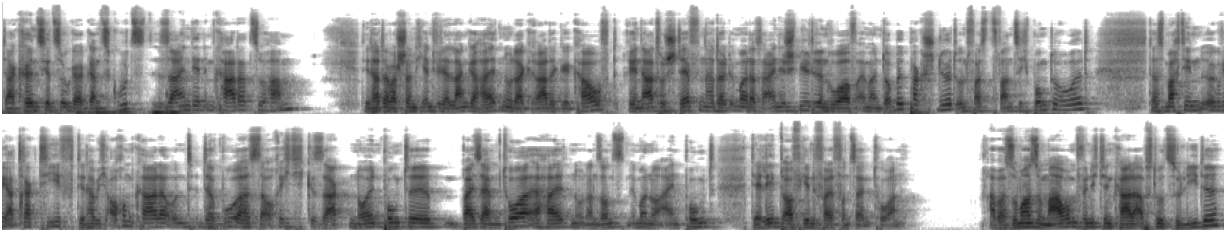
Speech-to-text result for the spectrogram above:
da könnte es jetzt sogar ganz gut sein, den im Kader zu haben. Den hat er wahrscheinlich entweder lang gehalten oder gerade gekauft. Renato Steffen hat halt immer das eine Spiel drin, wo er auf einmal einen Doppelpack schnürt und fast 20 Punkte holt. Das macht ihn irgendwie attraktiv. Den habe ich auch im Kader. Und Dabur hast du auch richtig gesagt, neun Punkte bei seinem Tor erhalten und ansonsten immer nur ein Punkt. Der lebt auf jeden Fall von seinen Toren. Aber summa summarum finde ich den Kader absolut solide.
